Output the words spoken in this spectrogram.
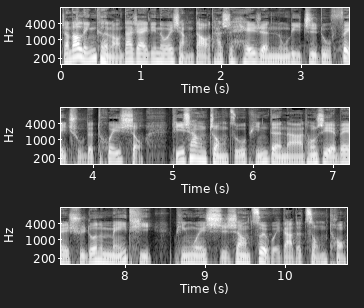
讲到林肯哦，大家一定都会想到他是黑人奴隶制度废除的推手，提倡种族平等啊，同时也被许多的媒体评为史上最伟大的总统，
